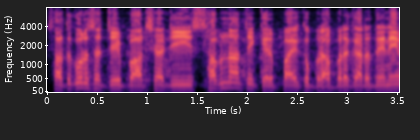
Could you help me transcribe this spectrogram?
ਸਤਿਗੁਰ ਸੱਚੇ ਪਾਤਸ਼ਾਹ ਜੀ ਸਭਨਾ ਤੇ ਕਿਰਪਾ ਇੱਕ ਬਰਾਬਰ ਕਰਦੇ ਨੇ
